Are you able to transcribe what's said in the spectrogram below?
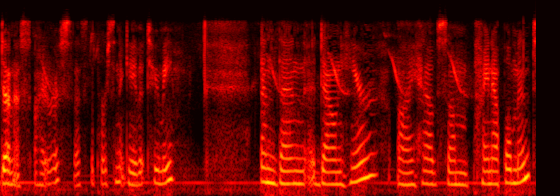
Dennis iris. That's the person that gave it to me. And then down here, I have some pineapple mint.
